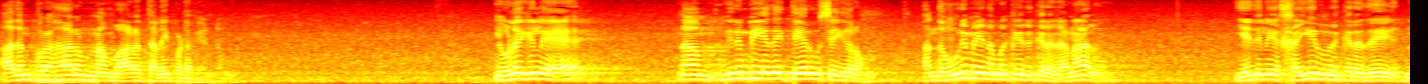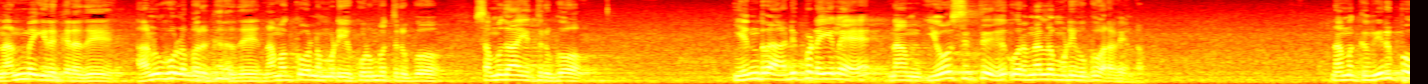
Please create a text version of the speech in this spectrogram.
அதன் பிரகாரம் நாம் வாழ தலைப்பட வேண்டும். இவ்வுலகிலே நாம் விரும்பியதை தேர்வு செய்கிறோம். அந்த உரிமை நமக்கு இருக்கிறது. ஆனால் எதிலே கயிர் இருக்கிறது நன்மை இருக்கிறது அனுகூலம் இருக்கிறது நமக்கோ நம்முடைய குடும்பத்திற்கோ சமுதாயத்திற்கோ என்ற அடிப்படையில் நாம் யோசித்து ஒரு நல்ல முடிவுக்கு வர வேண்டும். நமக்கு விருப்ப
